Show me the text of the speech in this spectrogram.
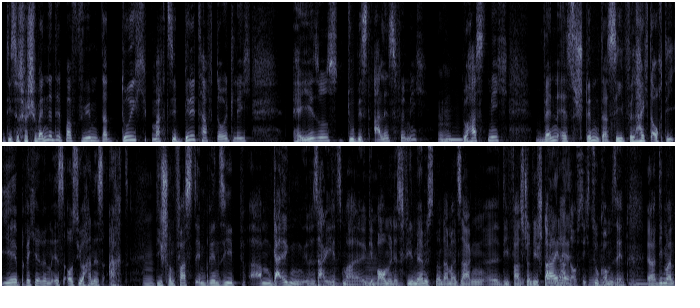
dieses verschwendete Parfüm, dadurch macht sie bildhaft deutlich, Herr Jesus, du bist alles für mich. Du hast mich, wenn es stimmt, dass sie vielleicht auch die Ehebrecherin ist aus Johannes 8, die schon fast im Prinzip am Galgen, sage ich jetzt mal, gebaumelt ist. Vielmehr müsste man damals sagen, äh, die fast schon die Steine Steine. hat auf sich zukommen sehen, ja, die man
